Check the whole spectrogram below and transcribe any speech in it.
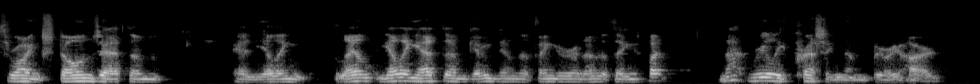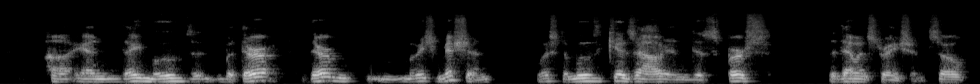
throwing stones at them and yelling, yelling at them, giving them the finger and other things, but not really pressing them very hard. Uh, and they moved, but their their mission was to move the kids out and disperse the demonstration. So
